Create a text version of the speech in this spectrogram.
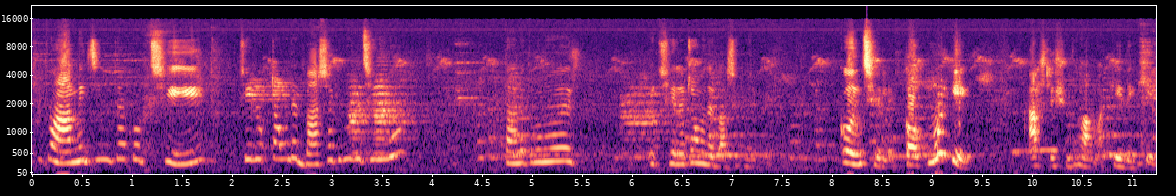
কিন্তু আমি চিন্তা করছি যে লোকটা আমাদের বাসা কীভাবে চিনবে তাহলে তো মনে হয় ওই ছেলেটা আমাদের বাসা খুঁজে পেয়ে কোন ছেলে? কক মুরগি আসলে শুধু আমাকেই দেখিয়ে।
